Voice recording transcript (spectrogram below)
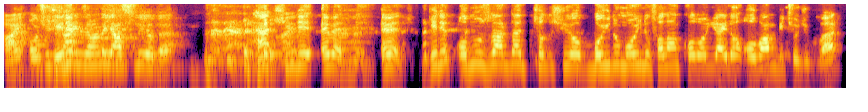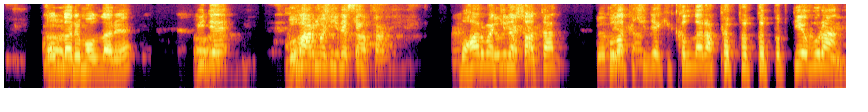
Ay, o çocuk Gelip- aynı zamanda yaslıyor da. Ha, şimdi evet, evet. Gelip omuzlardan çalışıyor. Boynu moynu falan kolonyayla ovan bir çocuk var. Doğru. Kolları molları. Bir de buhar makinesi atan. buhar makinesi atan, kıl kulak yakan. içindeki kıllara pıp pıp pıp pıp diye vuran.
